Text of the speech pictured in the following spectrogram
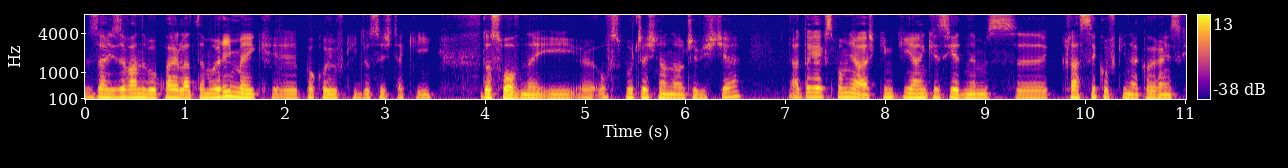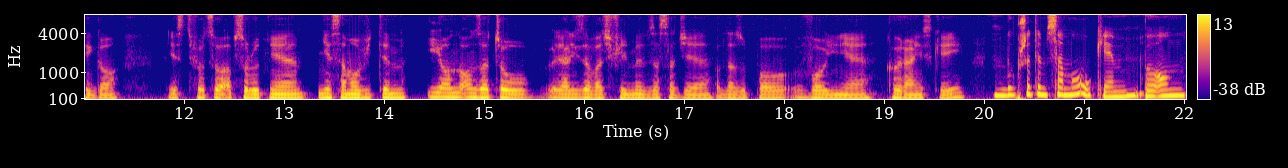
zrealizowany był parę lat temu remake e, Pokojówki, dosyć taki dosłowny i uwspółcześniony oczywiście. Ale tak jak wspomniałaś, Kim Ki-young jest jednym z klasyków kina koreańskiego, jest twórcą absolutnie niesamowitym i on, on zaczął realizować filmy w zasadzie od razu po wojnie koreańskiej. Był przy tym samoukiem, bo on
